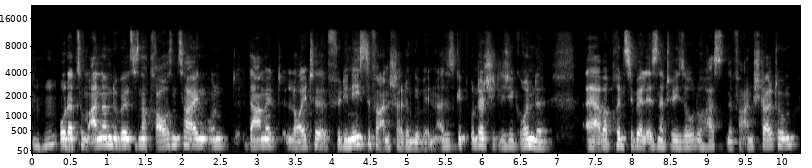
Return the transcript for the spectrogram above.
Mhm. Oder zum anderen, du willst es nach draußen zeigen und damit Leute für die nächste Veranstaltung gewinnen. Also es gibt unterschiedliche Gründe. Äh, aber prinzipiell ist es natürlich so, du hast eine Veranstaltung,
